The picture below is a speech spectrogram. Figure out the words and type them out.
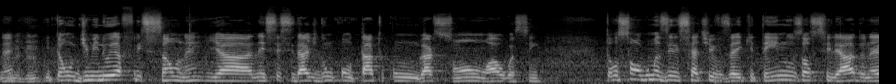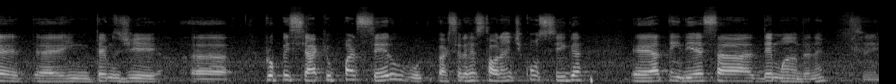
né? Uhum. Então diminui a frição, né? E a necessidade de um contato com um garçom, algo assim. Então são algumas iniciativas aí que têm nos auxiliado, né? É, em termos de uh, propiciar que o parceiro, o parceiro restaurante consiga é, atender essa demanda, né? Sim.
